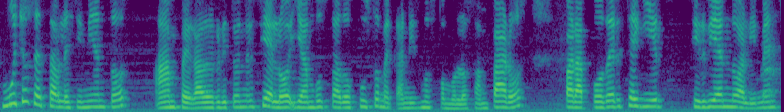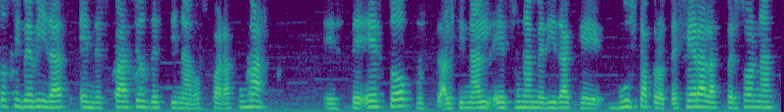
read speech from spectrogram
Muchos establecimientos han pegado el grito en el cielo y han buscado justo mecanismos como los amparos para poder seguir sirviendo alimentos y bebidas en espacios destinados para fumar. Este, esto, pues, al final, es una medida que busca proteger a las personas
